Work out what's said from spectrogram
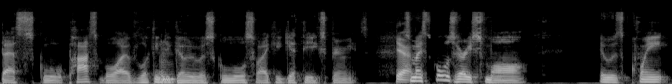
best school possible. I was looking mm-hmm. to go to a school so I could get the experience. Yeah. So my school was very small. It was quaint.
